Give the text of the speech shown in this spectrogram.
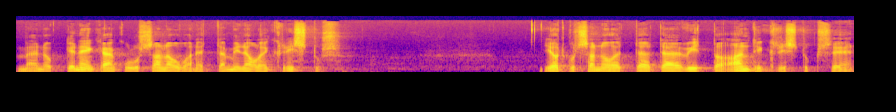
Mä en ole kenenkään kuullut sanovan, että minä olen Kristus. Jotkut sanoo, että tämä viittaa antikristukseen.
